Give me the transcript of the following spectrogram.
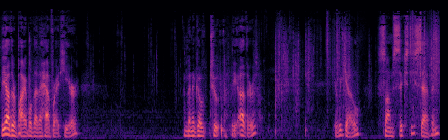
the other Bible that I have right here. I'm going to go to the others. Here we go. Psalm 67.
